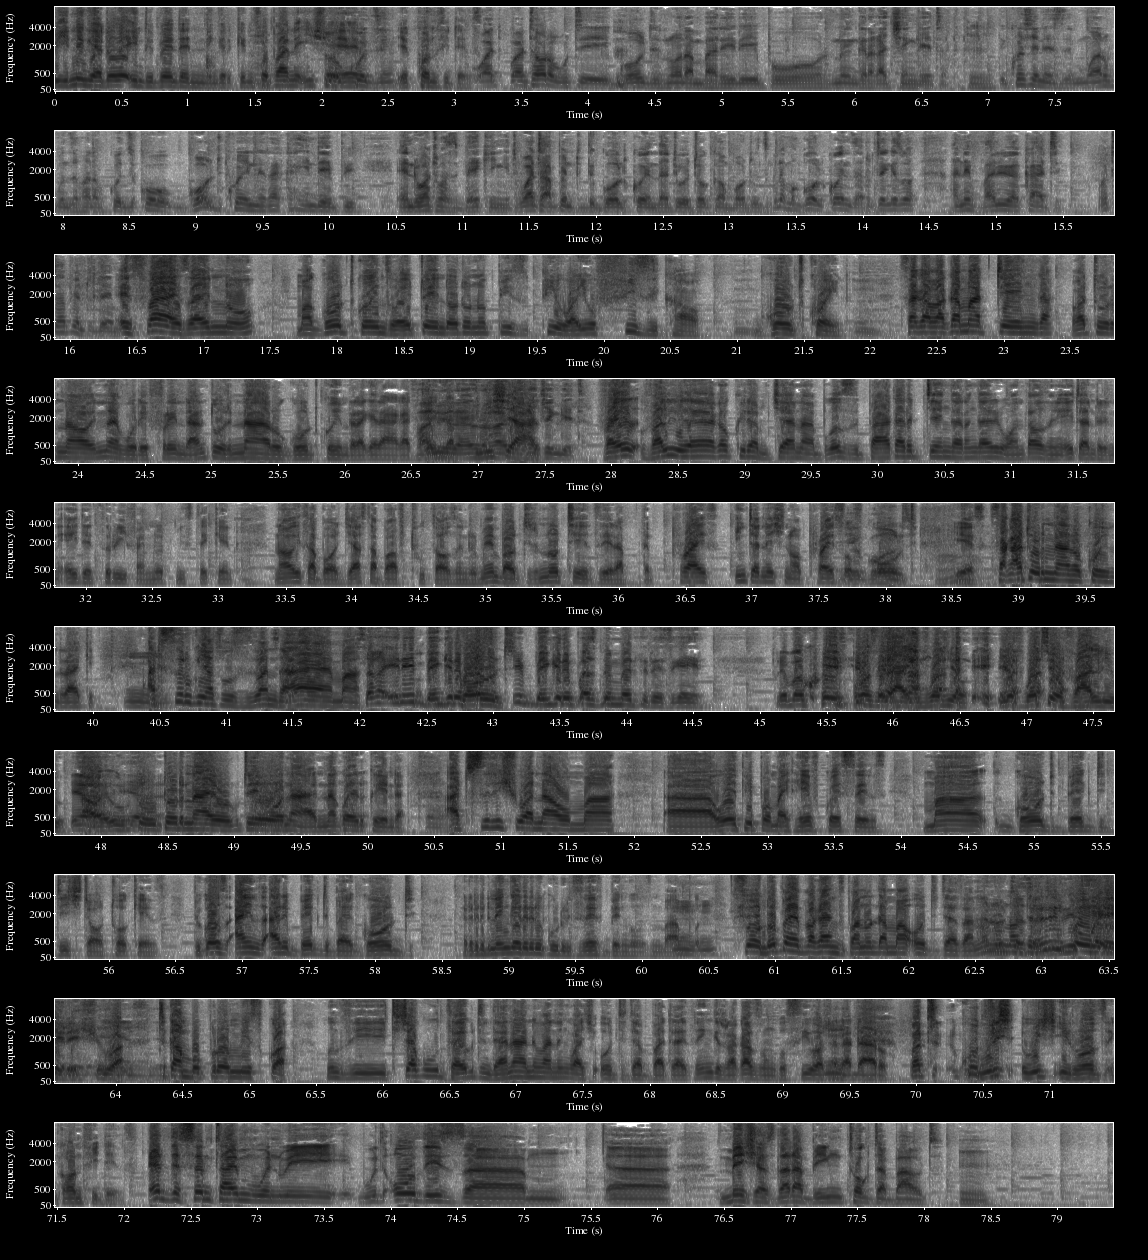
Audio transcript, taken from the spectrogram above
inenge yatova independent ningerikini so pane So, issue yeconfidence wat- wataura kuti gold rinoramba riripo rinenge rakachengeta. The question is mwaribvunza pana kudzi ko gold coin rakaendepi? And what was backing it? What happened to the gold coin that we were talking about? Kune magold coins aritengeswa ane value yakati. What happened to them? As far as i know magold coins waitoenda utonopiwa yo physical gold coin. Saka vakamatenga vatori nawo inavo refriend anotori naro gold coin rake Value rayo rakakwira muchana because paakaritenga ranga riri 1883 if i'm not mistaken. Now it's about just above 2000 remember kuti rinotedzera the price international price of Yegold. gold. yes. Saka atori naro coin rake. Hatisiri kunyatsoziva ndaya ma saka iri ibhengi gold. repasi- ibhengi repasi pematres kairi remacoin because yeah, you've got your you've got your value. Utori nayo kutoiona harina kwairi kuenda hatisiri sure now ma uh, where people might have questions ma gold backed digital tokens. Because ainzi ari backed by gold rinenge riri kureserve bank of zimbabwe so ndopai pakanzi panoda maauditors anoona kuti riri kwere here, yes. tikambopromiswa. Kunzi tichakuudzai kuti ndianani vanenge vachiaudita but i think zvakazongosiyiwa zvakadaro. But which, which erodes confidence. At the same time when we with all these um, uh, measures that are being talked about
